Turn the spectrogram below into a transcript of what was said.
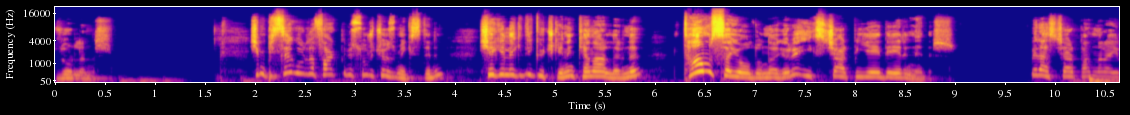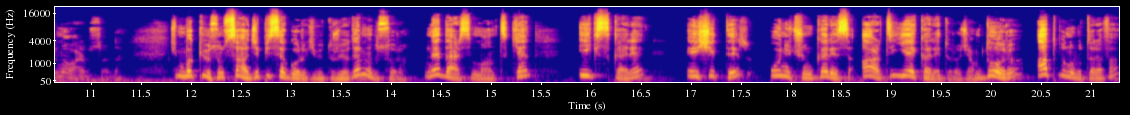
Zorlanır. Şimdi Pisagor'da farklı bir soru çözmek istedim. Şekildeki dik üçgenin kenarlarını tam sayı olduğuna göre x çarpı y değeri nedir? Biraz çarpanlara ayırma var bu soruda. Şimdi bakıyorsun sadece Pisagor gibi duruyor değil mi bu soru? Ne dersin mantıken? x kare eşittir 13'ün karesi artı y karedir hocam. Doğru. At bunu bu tarafa.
